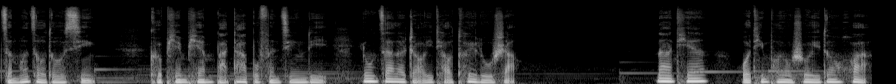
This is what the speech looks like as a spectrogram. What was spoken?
怎么走都行，可偏偏把大部分精力用在了找一条退路上。那天，我听朋友说一段话：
